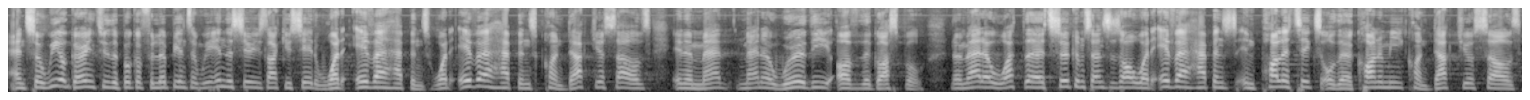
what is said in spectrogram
And so we are going through the book of Philippians, and we're in the series, like you said, whatever happens, whatever happens, conduct yourselves in a man- manner worthy of the gospel. No matter what the circumstances are, whatever happens in politics or the economy, conduct yourselves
